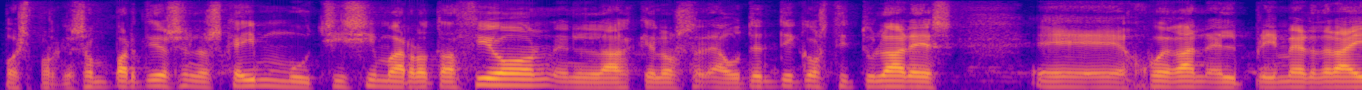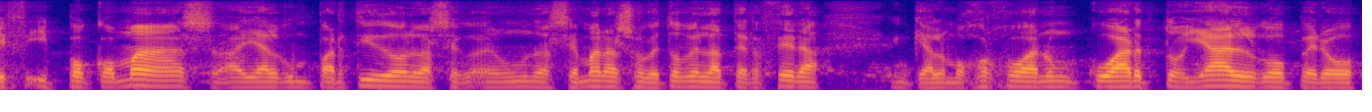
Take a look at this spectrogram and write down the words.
Pues porque son partidos en los que hay muchísima rotación, en las que los auténticos titulares eh, juegan el primer drive y poco más. Hay algún partido en, la, en una semana, sobre todo en la tercera, en que a lo mejor juegan un cuarto y algo, pero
